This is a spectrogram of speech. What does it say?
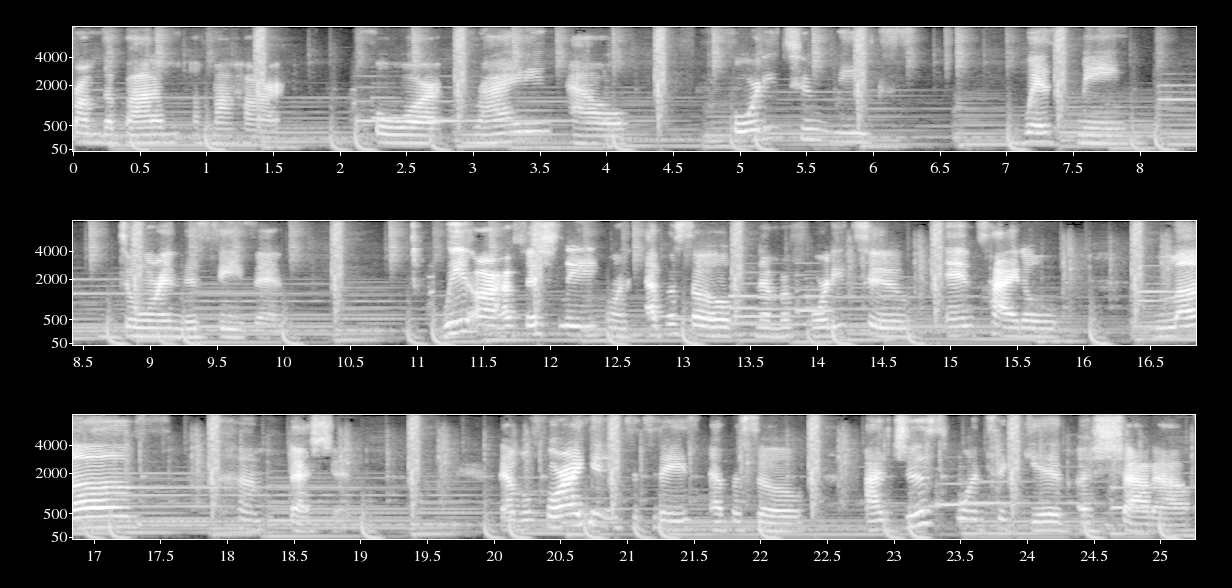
from the bottom of my heart for riding out 42 weeks with me during this season. We are officially on episode number 42 entitled Love's Confession. Now, before I get into today's episode, I just want to give a shout out.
